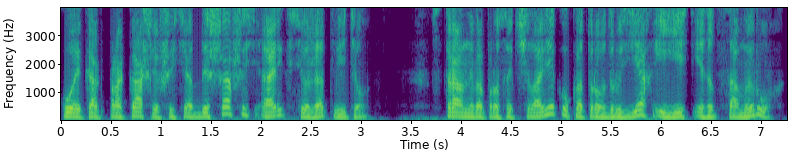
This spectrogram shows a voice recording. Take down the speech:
Кое-как прокашлявшись и отдышавшись, Арик все же ответил. Странный вопрос от человека, у которого в друзьях и есть этот самый Рурх.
